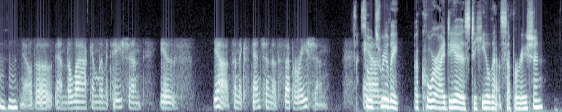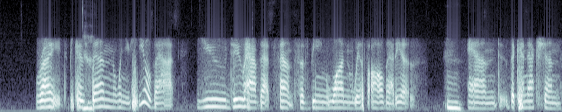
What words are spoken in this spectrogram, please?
Mm-hmm. You know, the and the lack and limitation is, yeah, it's an extension of separation. So and it's really a core idea is to heal that separation. Right, because yeah. then when you heal that, you do have that sense of being one with all that is. Mm. And the connection,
